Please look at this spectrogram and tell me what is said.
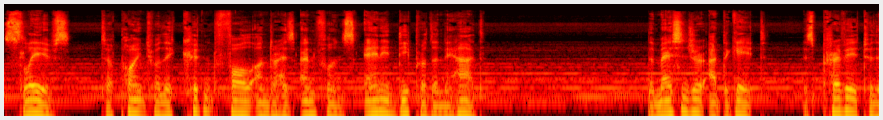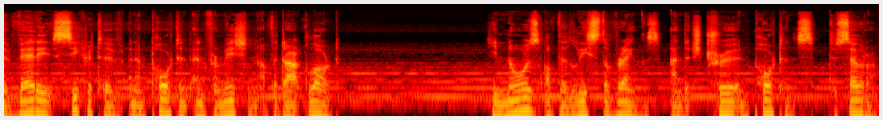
Slaves to a point where they couldn't fall under his influence any deeper than they had. The messenger at the gate is privy to the very secretive and important information of the Dark Lord. He knows of the least of rings and its true importance to Sauron.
